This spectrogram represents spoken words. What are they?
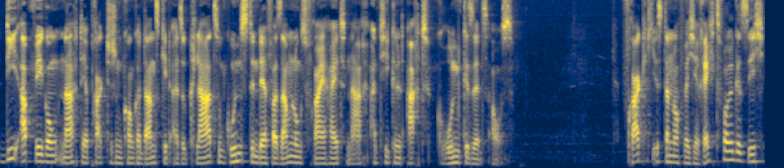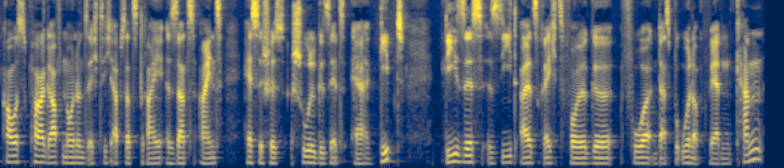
Die Abwägung nach der praktischen Konkordanz geht also klar zugunsten der Versammlungsfreiheit nach Artikel 8 Grundgesetz aus. Fraglich ist dann noch, welche Rechtsfolge sich aus 69 Absatz 3 Satz 1 Hessisches Schulgesetz ergibt. Dieses sieht als Rechtsfolge vor, dass beurlaubt werden kann,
